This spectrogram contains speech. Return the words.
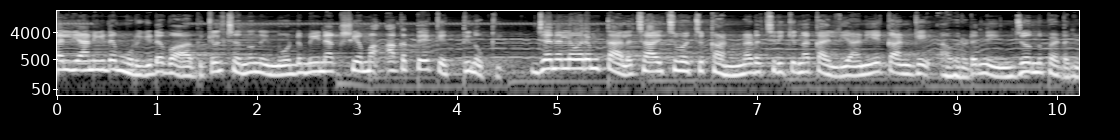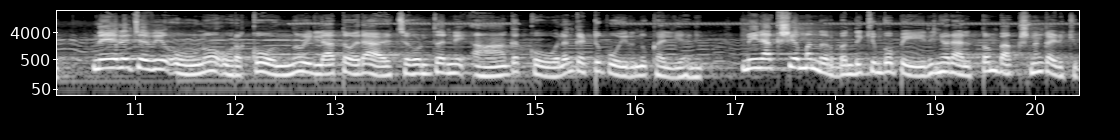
കല്യാണിയുടെ മുറിയുടെ വാതിക്കൽ ചെന്ന് നിന്നുകൊണ്ട് മീനാക്ഷിയമ്മ അകത്തേക്ക് എത്തി നോക്കി. ജനലോരം തലചായ്ച്ചു വെച്ച് കണ്ണടച്ചിരിക്കുന്ന കല്യാണിയെ കാണുകെ അവരുടെ നെഞ്ചൊന്ന് പെടഞ്ഞു. നേരെ ചെവി ഊണോ ഉറക്കോ ഒന്നുമില്ലാത്ത ഒരാഴ്ച കൊണ്ട് തന്നെ ആകെ കോലം കെട്ടുപോയിരുന്നു കല്യാണി. മീനാക്ഷിയമ്മ നിർബന്ധിക്കുമ്പോൾ പേരിഞ്ഞൊരൽപ്പം ഭക്ഷണം കഴിക്കും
